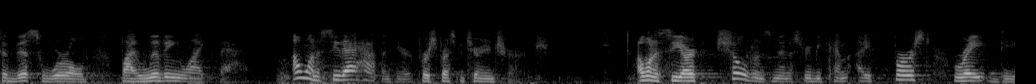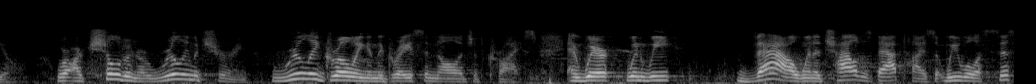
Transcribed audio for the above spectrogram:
to this world by living like that. I want to see that happen here at First Presbyterian Church. I want to see our children's ministry become a first rate deal where our children are really maturing, really growing in the grace and knowledge of Christ, and where when we vow when a child is baptized that we will assist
